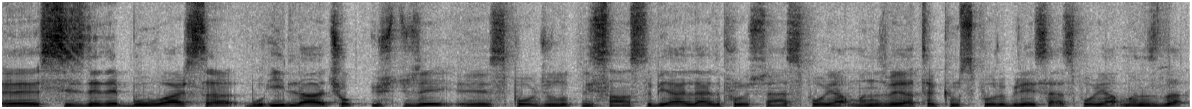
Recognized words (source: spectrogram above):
e, sizde de bu varsa bu illa çok üst düzey e, sporculuk, lisanslı bir yerlerde profesyonel spor yapmanız veya takım sporu, bireysel spor yapmanızla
